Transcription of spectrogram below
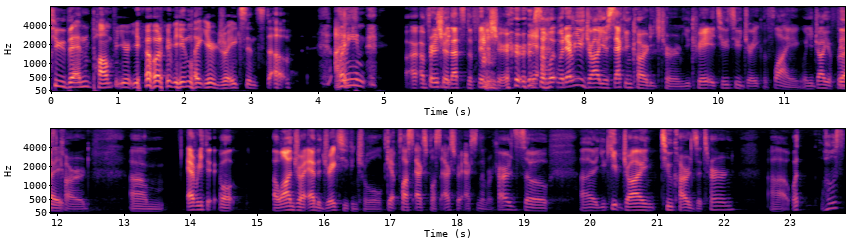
to then pump your, you know what I mean, like your drakes and stuff. I mean, I- I'm pretty sure that's the finisher. so Yeah. wh- whenever you draw your second card each turn, you create a two-two Drake with flying. When you draw your fifth Right. card, um, everything well, Alandra and the Drakes you control get plus X plus X for X number of cards. So uh, you keep drawing two cards a turn. Uh, what what was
